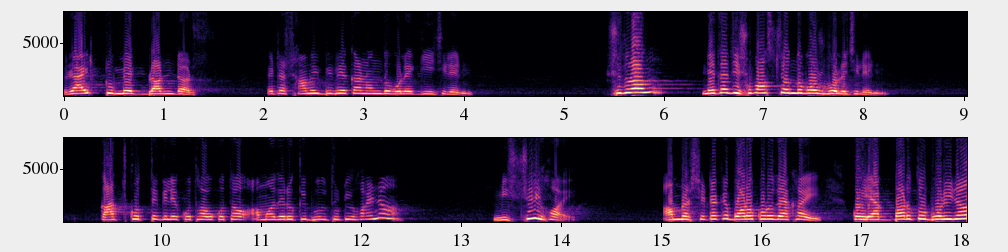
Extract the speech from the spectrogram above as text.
রাইট টু মেক ব্লান্ডার্স এটা স্বামী বিবেকানন্দ বলে গিয়েছিলেন। সুতরাং নেতাজি সুভাষচন্দ্র বোস বলেছিলেন, কাজ করতে গেলে কোথাও কোথাও আমাদেরও কি ভুল ত্রুটি হয় না? নিশ্চয়ই হয়। আমরা সেটাকে বড় করে দেখাই। কই একবারও তো বলি না,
